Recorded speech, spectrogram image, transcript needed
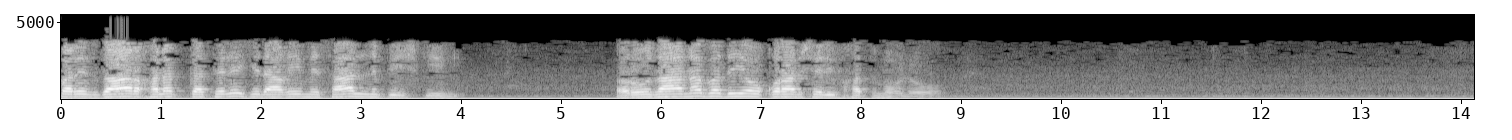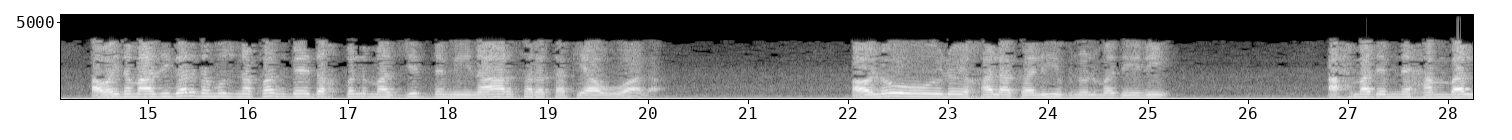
پرزګار خلق کتلې چې داغي مثال نه پیش کی روزانه به دی او قران شریف ختمولو او اې د مازیګر د مز نفس به د خپل مسجد د مینار سره تکیا واله اولو لوی خلق علی ابن المدینی احمد ابن حنبل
